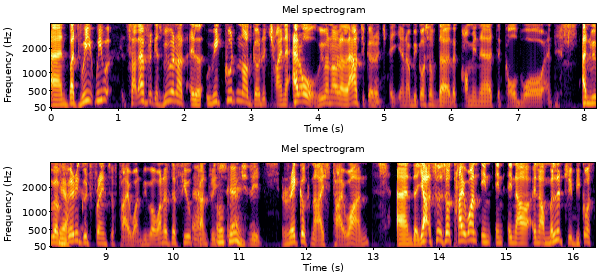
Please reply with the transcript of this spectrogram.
And but we we were South Africans. We were not we could not go to China at all. We were not allowed to go to Ch- you know because of the the communist, the Cold War, and and we were Yeah. very good friends of Taiwan. We were one of the few Yeah. countries Okay. who actually recognized Taiwan. And uh, yeah, so so Taiwan in, in in our in our military because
